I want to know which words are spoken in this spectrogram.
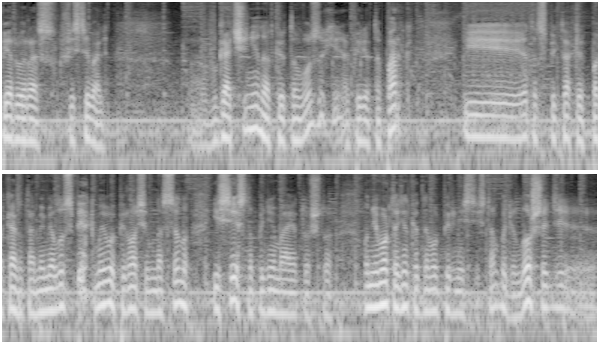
первый раз фестиваль э, в Гатчине на открытом воздухе, оперета парк. И этот спектакль показан там имел успех. Мы его переносим на сцену, естественно, понимая то, что он не может один к одному перенестись. Там были лошади, э,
